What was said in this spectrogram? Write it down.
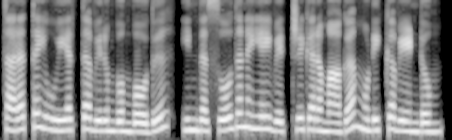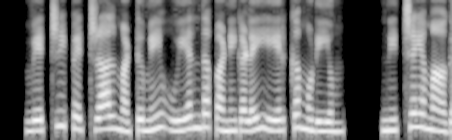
தரத்தை உயர்த்த விரும்பும்போது இந்த சோதனையை வெற்றிகரமாக முடிக்க வேண்டும். வெற்றி பெற்றால் மட்டுமே உயர்ந்த பணிகளை ஏற்க முடியும். நிச்சயமாக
